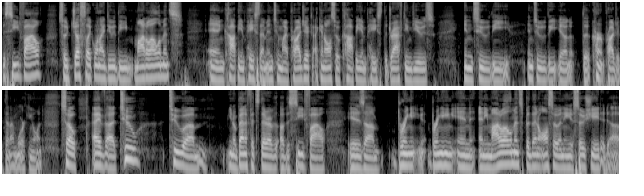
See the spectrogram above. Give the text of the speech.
the seed file. So just like when I do the model elements and copy and paste them into my project, I can also copy and paste the drafting views into the into the you know the current project that I'm working on. So I have uh, two two um, you know benefits there of, of the seed file is um, bringing bringing in any model elements, but then also any associated uh,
